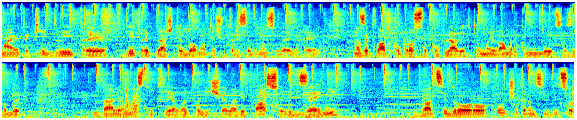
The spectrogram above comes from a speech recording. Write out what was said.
Маю такі 2-3 пляшки вдома, 1399 гривень. На закладку просто купляв їх, тому і вам рекомендую це зробити. Далі у нас тут є Вальполічела Ріпасо від Зені. 22 року, 14%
